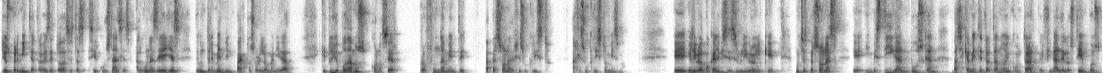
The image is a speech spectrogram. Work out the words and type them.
Dios permite a través de todas estas circunstancias, algunas de ellas de un tremendo impacto sobre la humanidad, que tú y yo podamos conocer profundamente la persona de Jesucristo, a Jesucristo mismo. Eh, el libro Apocalipsis es un libro en el que muchas personas eh, investigan, buscan, básicamente tratando de encontrar el final de los tiempos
